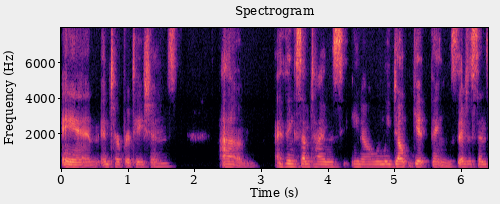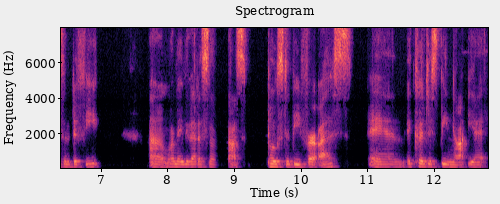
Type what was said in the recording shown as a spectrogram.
and interpretations. Um i think sometimes you know when we don't get things there's a sense of defeat um or maybe that it's not, supposed to be for us and it could just be not yet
